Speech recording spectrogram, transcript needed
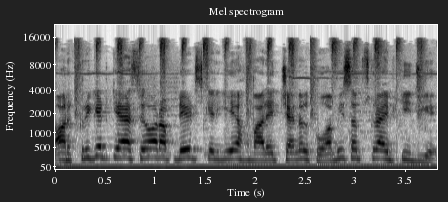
और क्रिकेट के ऐसे और अपडेट्स के लिए हमारे चैनल को अभी सब्सक्राइब कीजिए।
